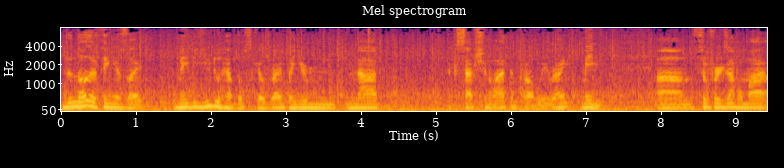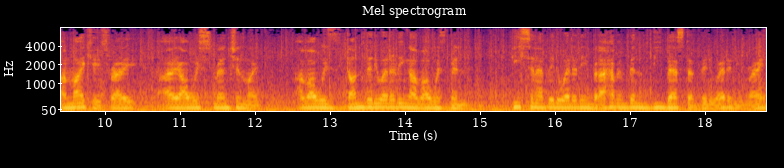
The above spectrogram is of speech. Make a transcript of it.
And then the other thing is like maybe you do have those skills right? But you're not exceptional at them probably right? Maybe. Um, so for example my on my case right i always mention like I've always done video editing. I've always been decent at video editing, but I haven't been the best at video editing, right?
